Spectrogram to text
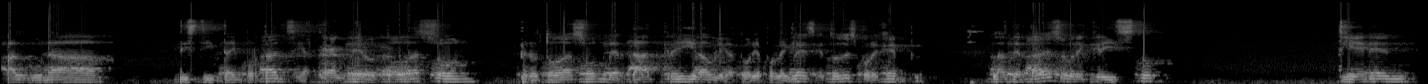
alguna distinta importancia, pero todas son, pero todas son verdad creída obligatoria por la Iglesia. Entonces, por ejemplo, las verdades sobre Cristo tienen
